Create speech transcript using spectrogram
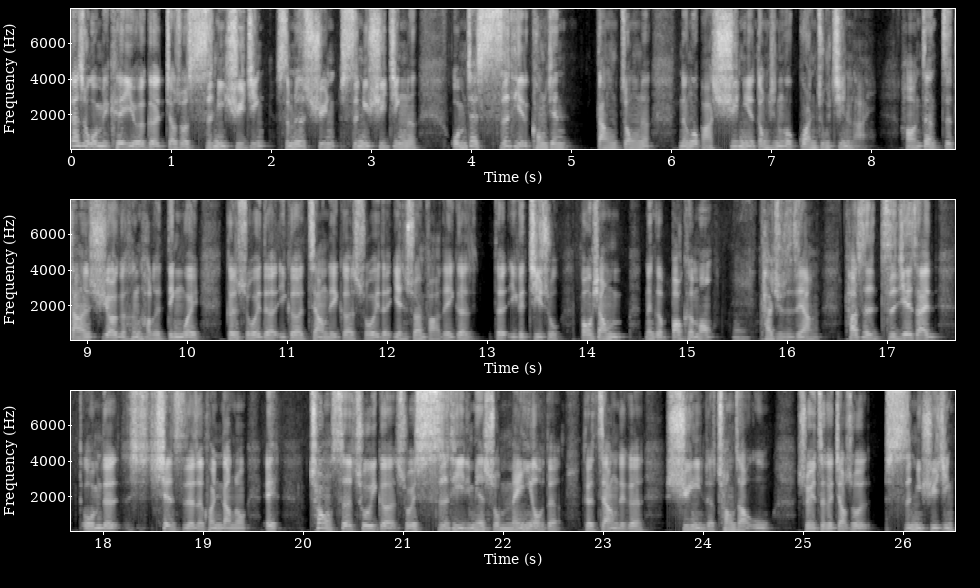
但是我们也可以有一个叫做实你虚境。什么是虚实你虚境呢？我们在实体的空间当中呢，能够把虚拟的东西能够灌注进来。好，这这当然需要一个很好的定位跟所谓的一个这样的一个所谓的演算法的一个的一个技术，包括像那个宝可梦，它就是这样，它是直接在我们的现实的这个环境当中，哎。创设出一个所谓实体里面所没有的的这样的一个虚拟的创造物，所以这个叫做实拟虚境，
